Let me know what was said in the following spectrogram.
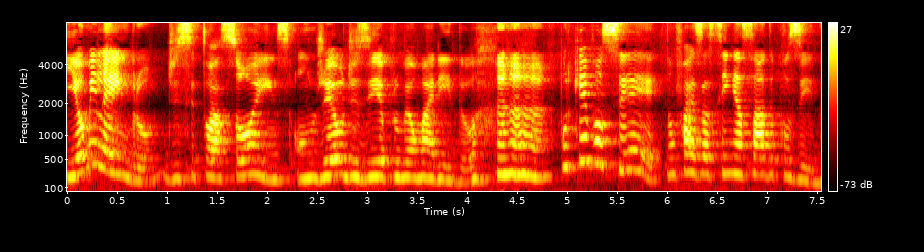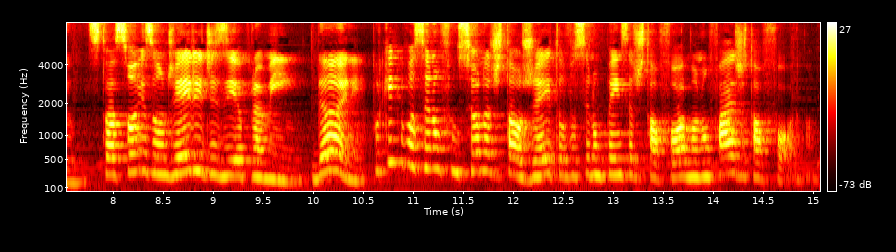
E eu me lembro de situações onde eu dizia pro meu marido: "Por que você não faz assim assado cozido?". Situações onde ele dizia para mim: "Dani, por que que você não funciona de tal jeito ou você não pensa de tal forma, ou não faz de tal forma?".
